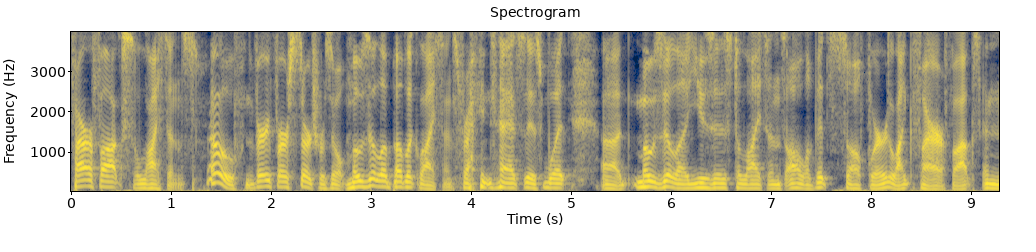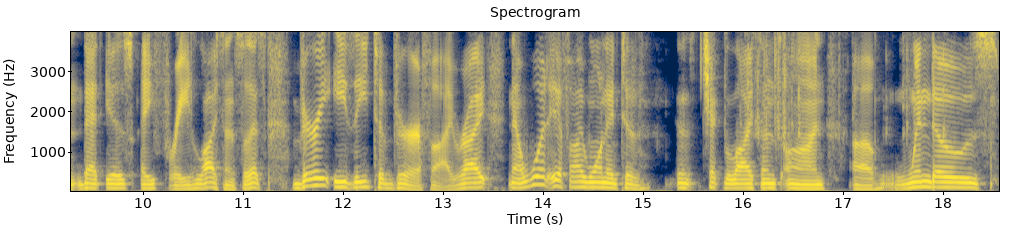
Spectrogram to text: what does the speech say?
Firefox license. Oh, the very first search result, Mozilla public license, right? That is what uh, Mozilla uses to license all of its software like Firefox, and that is a free license. So that's very easy to verify, right? Now, what if I wanted to uh, check the license on uh, Windows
